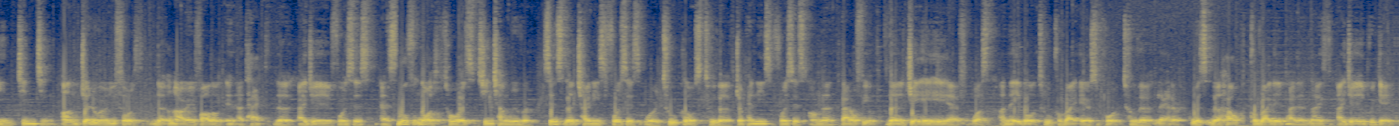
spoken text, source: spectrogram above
in in. On January 4th, the NRA followed and attacked the IJA forces and moved north towards Xinqiang River. Since the Chinese forces were too close to the Japanese forces on the battlefield, the JAAF was unable to provide air support to the latter. With the help provided by the 9th IJA Brigade,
